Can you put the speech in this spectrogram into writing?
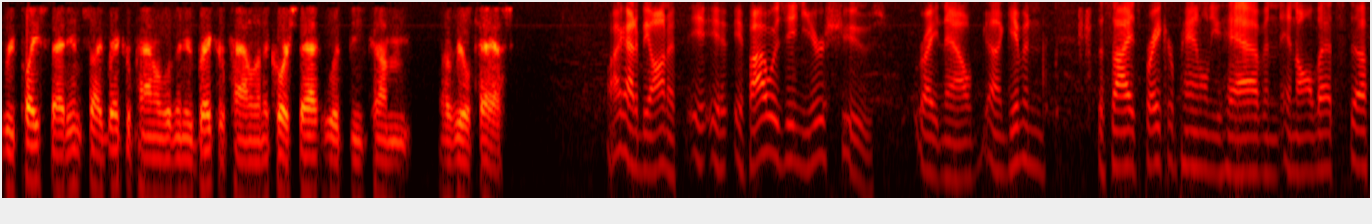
replace that inside breaker panel with a new breaker panel, and of course that would become a real task. Well, I got to be honest. If, if I was in your shoes right now, uh, given the size breaker panel you have and, and all that stuff,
